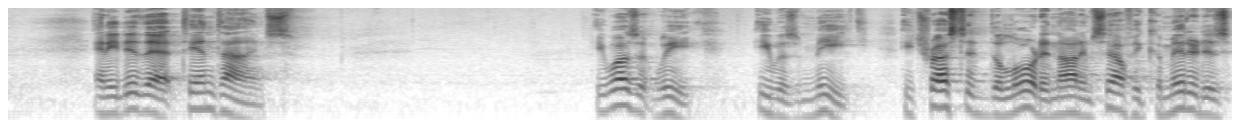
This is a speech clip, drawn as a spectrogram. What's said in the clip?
and he did that 10 times. He wasn't weak, he was meek. He trusted the Lord and not himself. He committed his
